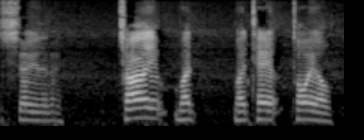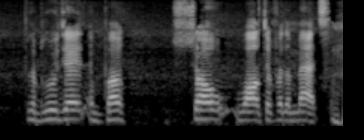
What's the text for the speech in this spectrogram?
show you the Charlie Montoyo for the Blue Jays and Buck Showalter for the Mets.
